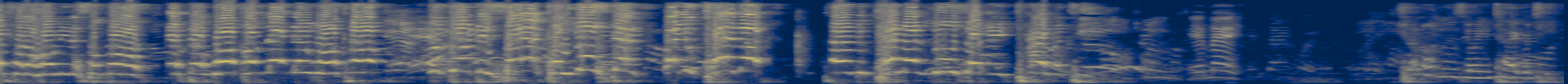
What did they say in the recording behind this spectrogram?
in for the holiness of God. If they walk out, let them walk out. You don't desire to lose them, but you cannot, and you cannot lose your integrity. Amen. cannot lose your integrity.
